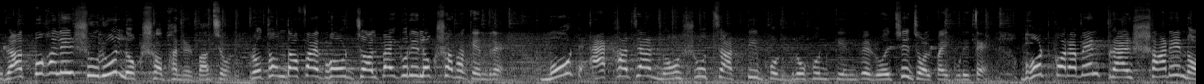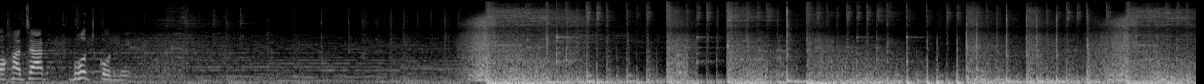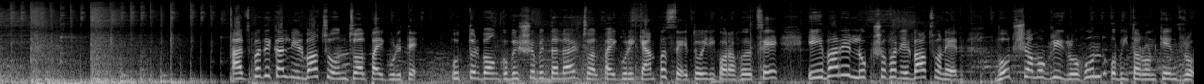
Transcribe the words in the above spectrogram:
রাত পোহালে শুরু লোকসভা নির্বাচন। প্রথম দফায় ভোট জলপাইগুড়ি লোকসভা কেন্দ্রে। মোট এক হাজার নশো চারটি ভোট গ্রহণ কেন্দ্রে রয়েছে জলপাইগুড়িতে। ভোট করাবেন প্রায় সাড়ে ন হাজার ভোটকর্মী আজ বাদে কাল নির্বাচন জলপাইগুড়িতে। উত্তরবঙ্গ বিশ্ববিদ্যালয়ের জলপাইগুড়ি ক্যাম্পাসে তৈরি করা হয়েছে এবারের লোকসভা নির্বাচনের ভোট সামগ্রী গ্রহণ ও বিতরণ কেন্দ্র।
